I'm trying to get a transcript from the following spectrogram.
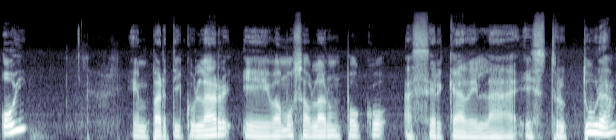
Hoy en particular eh, vamos a hablar un poco acerca de la estructura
